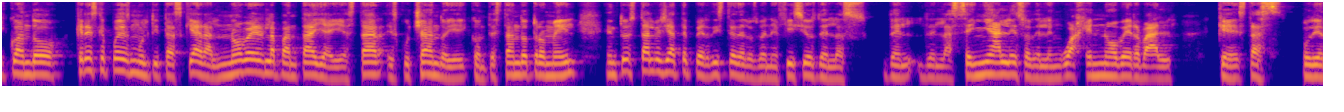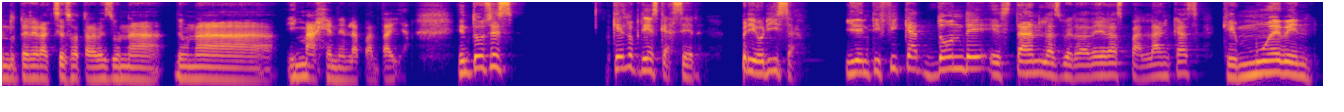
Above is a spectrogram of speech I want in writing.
Y cuando crees que puedes multitaskear al no ver la pantalla y estar escuchando y contestando otro mail, entonces tal vez ya te perdiste de los beneficios de las, de, las señales o del lenguaje no verbal que estás pudiendo tener acceso a través de una, de una imagen en la pantalla. Entonces, ¿qué es lo que tienes que hacer? Prioriza, identifica dónde están las verdaderas palancas que mueven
